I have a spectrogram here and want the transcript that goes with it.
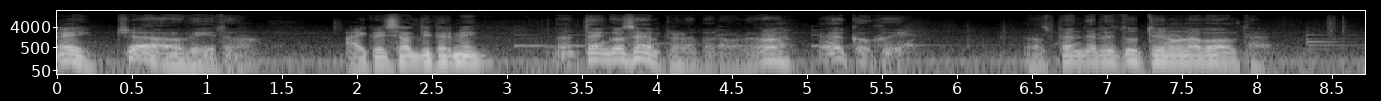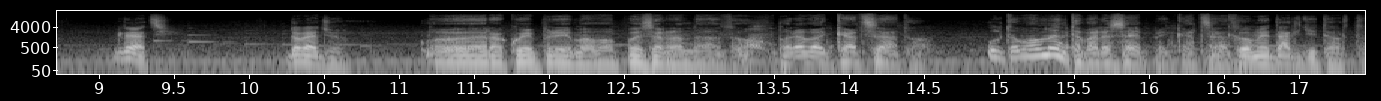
Ehi, Ciao Vito. hai quei soldi per me? Mantengo sempre la parola. no? Ecco qui. Non spenderli tutti in una volta. Grazie. Dov'è Joe? Eh, Era qui prima, ma poi se n'è andato. Pareva incazzato. Ultimamente pare sempre incazzato. come dargli torto.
